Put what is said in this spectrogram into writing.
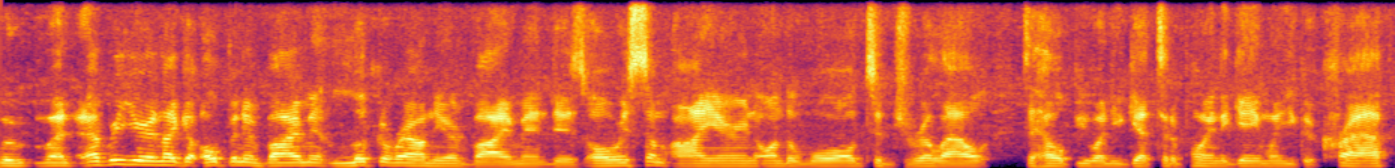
whenever you're in like an open environment, look around your environment. There's always some iron on the wall to drill out to help you when you get to the point in the game when you could craft.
